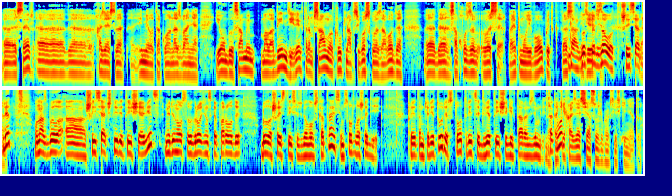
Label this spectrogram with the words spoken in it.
э, СССР, э, хозяйство имело такое название, и он был самым молодым директором самого крупного овцеводского завода совхоза в СССР, поэтому его опыт как раз Да, госплебзавод, 60 да. лет. У нас было 64 тысячи овец мериносовой грозинской породы, было 6 тысяч голов скота и 700 лошадей. При этом территория 132 тысячи гектаров земли. Да, так таких вот, хозяйств сейчас уже практически нету.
